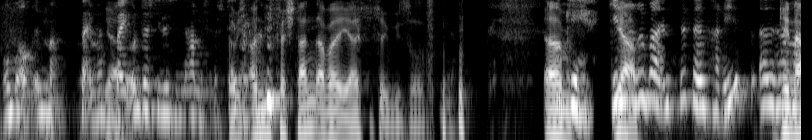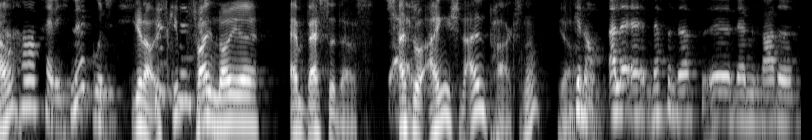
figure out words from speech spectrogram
Warum auch immer. Das sind einfach Ja. zwei unterschiedliche Namen. Ich verstehe Habe ich es auch nie verstanden, aber ja, es ist irgendwie so. ähm, Okay, gehen ja. wir rüber ins Disneyland Paris. Äh, haben Genau. Wir, haben wir fertig, ne? Gut. Genau, es gibt zwei neue Ambassadors. Yes. Also eigentlich in allen Parks, ne? Ja. Genau, alle Ambassadors äh, werden gerade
